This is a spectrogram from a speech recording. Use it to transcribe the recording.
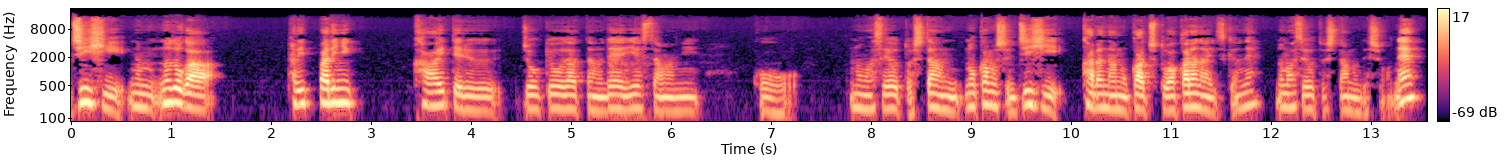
慈悲の、喉がパリッパリに乾いてる状況だったので、イエス様に、こう、飲ませようとしたのかもしれない。慈悲からなのかちょっとわからないですけどね。飲ませようとしたのでしょうね。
